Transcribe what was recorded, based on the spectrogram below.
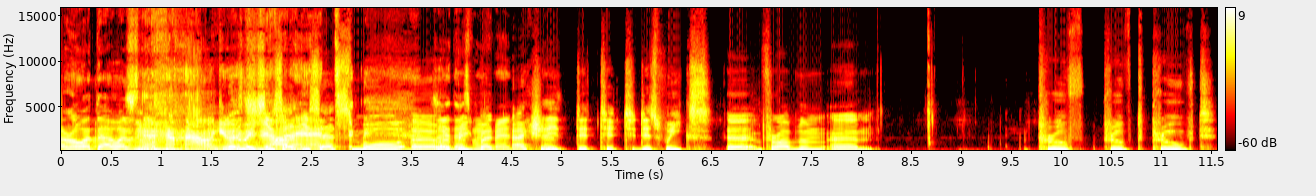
don't know what that was. By the way, you said you said small uh, So or big, but friend. actually, to this week's uh, problem um, proved proved proved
